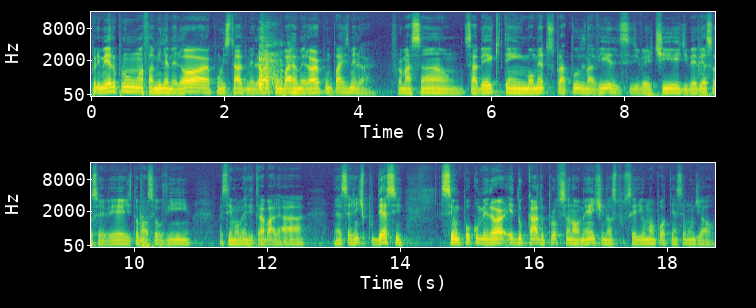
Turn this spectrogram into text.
Primeiro, para uma família melhor, para um estado melhor, para um bairro melhor, para um país melhor. Formação, saber que tem momentos para tudo na vida, de se divertir, de beber a sua cerveja, de tomar o seu vinho, mas tem momento de trabalhar. né? Se a gente pudesse ser um pouco melhor educado profissionalmente, nós seríamos uma potência mundial.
